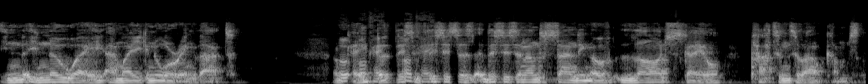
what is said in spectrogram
in in no way am I ignoring that. Okay, okay but this okay. is this is a, this is an understanding of large scale patterns of outcomes.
